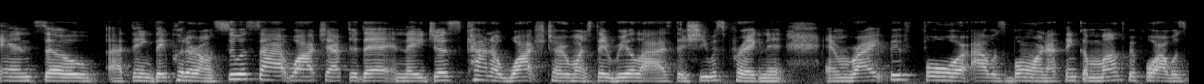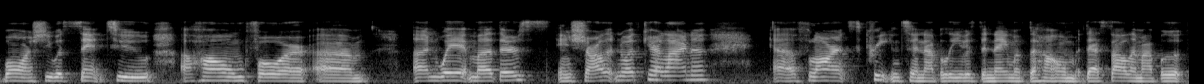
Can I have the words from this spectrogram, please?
And so I think they put her on suicide watch after that, and they just kind of watched her once they realized that she was pregnant. And right before I was born, I think a month before I was born, she was sent to a home for um, unwed mothers in Charlotte, North Carolina uh, Florence Crittenton, I believe is the name of the home. That's all in my book.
